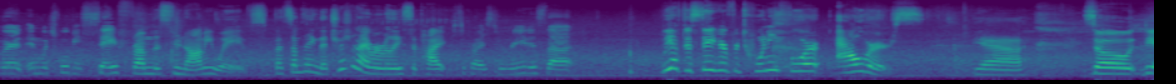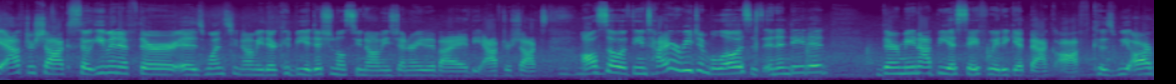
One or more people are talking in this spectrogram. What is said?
where in which we'll be safe from the tsunami waves. But something that Trish and I were really surprised to read is that we have to stay here for 24 hours. Yeah. So the aftershocks, so even if there is one tsunami, there could be additional tsunamis generated by the aftershocks. Mm -hmm. Also, if the entire region below us is inundated, there may not be a safe way to get back off because we are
